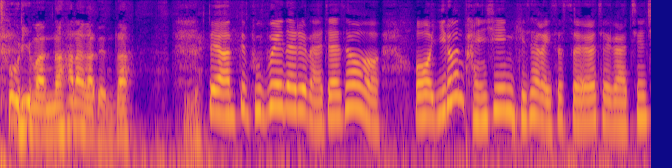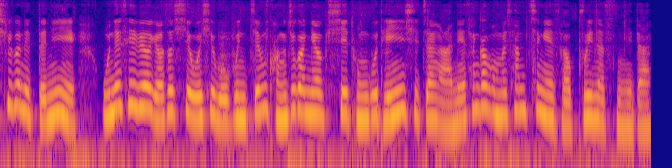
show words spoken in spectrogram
둘이 만나 하나가 된다. 네, 아무튼 부부의 날을 맞아서 어, 이런 단신 기사가 있었어요. 제가 아침에 출근했더니 오늘 새벽 6시 55분쯤 광주광역시 동구 대인시장 안에 상가 건물 3층에서 불이 났습니다.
